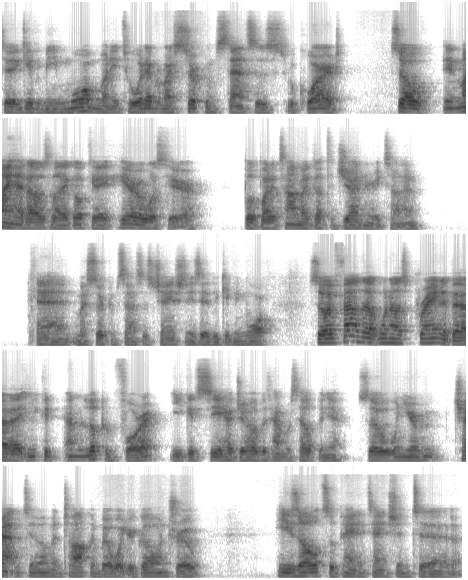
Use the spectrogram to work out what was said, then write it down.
to give me more money to whatever my circumstances required. So in my head I was like, okay, here I was here. But by the time I got to January time and my circumstances changed and he's able to give me more. So I found that when I was praying about it, you could and looking for it, you could see how Jehovah's Hand was helping you. So when you're chatting to him and talking about what you're going through, he's also paying attention to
